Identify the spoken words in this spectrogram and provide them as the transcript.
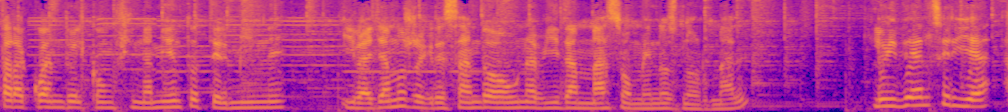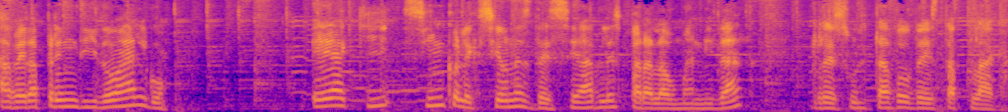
para cuando el confinamiento termine y vayamos regresando a una vida más o menos normal? Lo ideal sería haber aprendido algo, He aquí cinco lecciones deseables para la humanidad resultado de esta plaga.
